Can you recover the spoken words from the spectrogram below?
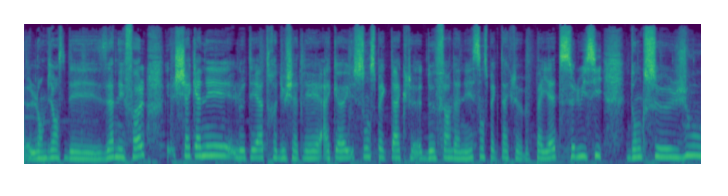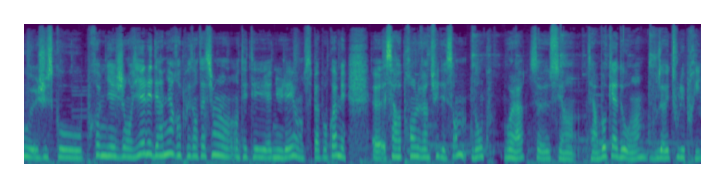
l'ambiance des années folles. Chaque année, le théâtre du Châtelet accueille son spectacle de fin d'année, son spectacle paillettes. Celui-ci donc se joue jusqu'au 1er janvier. Les dernières représentations ont été annulées, on ne sait pas pourquoi, mais ça reprend le 28 décembre. Donc voilà, c'est un, beau cadeau. hein. Vous avez tous les prix.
